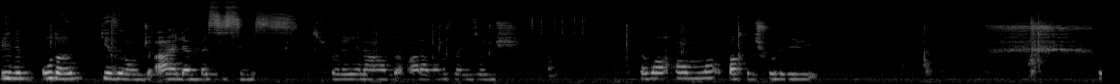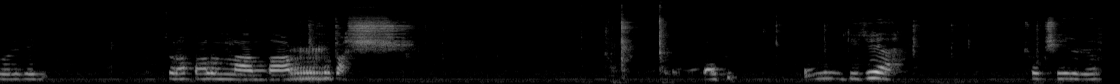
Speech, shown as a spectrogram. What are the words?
Benim odağım gezen oyuncu ailem ve sizsiniz. Şöyle yeni aldı. Arabamız da güzelmiş. Ve bakalım. Bakın şöyle de bir şöyle de bir fotoğraf alın lan kardeş. Abi oyun gece ya. Çok şey duruyor.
